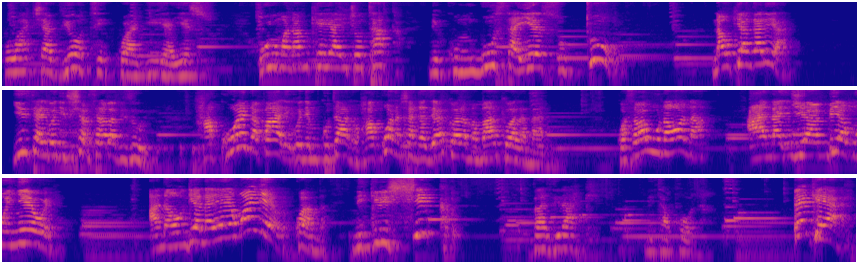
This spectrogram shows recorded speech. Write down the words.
Kuacha vyote kwa ajili ya yesu. Huyu mwanamke yeye alichotaka ni kumgusa yesu tu. Na ukiangalia jinsi alivyojitwisha msalaba vizuri hakuenda pale kwenye mkutano hakuwa na shangazi yake wala mama yake wala nani. Kwa sababu unaona anajiambia mwenyewe anaongea na yeye mwenyewe kwamba nikilishika vazi lake nitapona. Peke yake.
